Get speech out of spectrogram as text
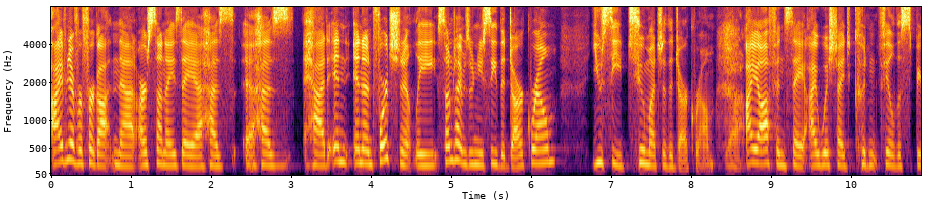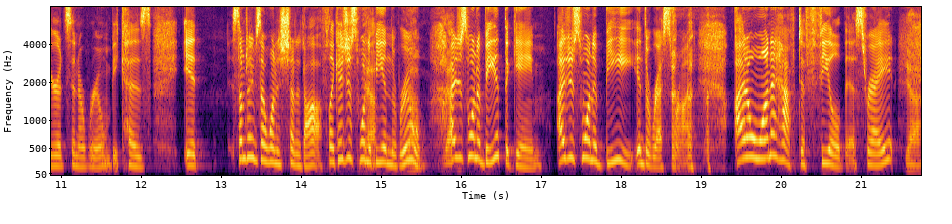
I've never forgotten that. Our son Isaiah has has had, and and unfortunately, sometimes when you see the dark realm, you see too much of the dark realm. Yeah. I often say, I wish I couldn't feel the spirits in a room because it. Sometimes I want to shut it off. Like I just want to be in the room. yeah, yeah. I just want to be at the game. I just want to be in the restaurant. I don't want to have to feel this, right? Yeah.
